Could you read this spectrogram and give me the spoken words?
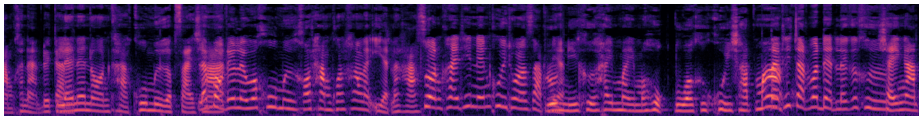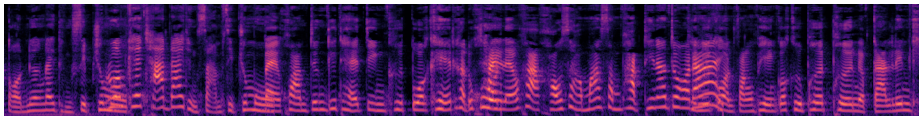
3 ขนาดด้วยกันและแน่นอนค่ะคู่มือกับสายชาร์จและบอกได้เลยว่าคู่มือเขาทำค่อนข้างละเอียดนะคะ ส่วนใครที่เน้นคุยโทรศัพท์รุ่นนี้คือให้ไมค์มา 6 ตัวคือคุยชัดมาก แต่ที่จัดว่าเด็ดเลยก็คือใช้งานต่อเนื่องได้ถึง 10 ชั่วโมง รวมเคสชาร์จได้ถึง 30 ชั่วโมง แต่ความจึ้งที่แท้จริงคือตัวเคสค่ะทุกคน ใช่แล้วค่ะ เขาสามารถสัมผัสที่หน้าจอได้ ทีนี้ก่อนฟังเพลงก็คือเพลิดเพลินกับการเล่นเค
